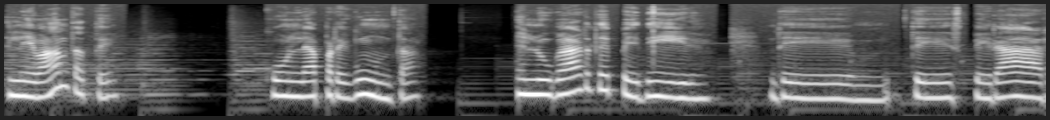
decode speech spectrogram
levántate con la pregunta, en lugar de pedir, de, de esperar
